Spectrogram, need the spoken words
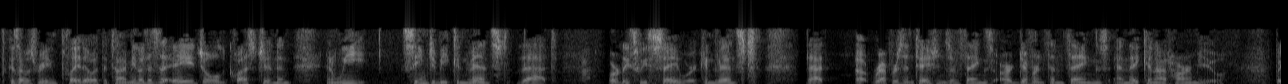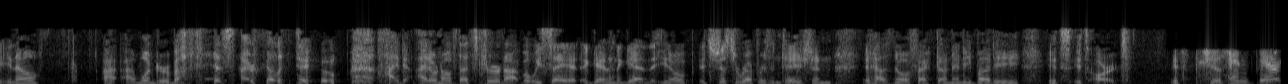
because I was reading Plato at the time. You know, this is an age old question, and and we seem to be convinced that, or at least we say we're convinced that uh, representations of things are different than things, and they cannot harm you. But you know, I, I wonder about this. I really do. I, d- I don't know if that's true or not, but we say it again and again that you know it's just a representation. It has no effect on anybody. It's it's art. It's just And there,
